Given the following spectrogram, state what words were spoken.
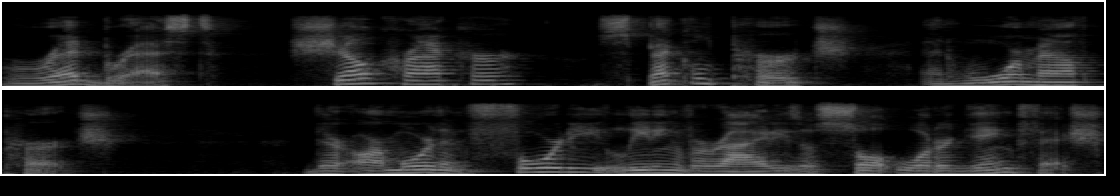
redbreast, shellcracker, speckled perch, and warmouth perch. There are more than 40 leading varieties of saltwater game fish.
